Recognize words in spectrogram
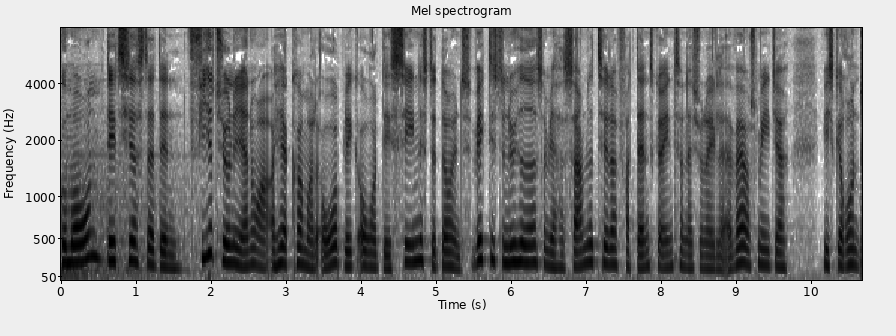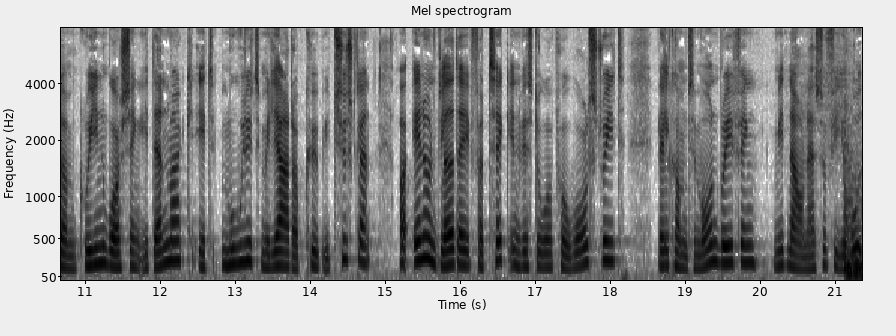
Godmorgen, det er tirsdag den 24. januar, og her kommer et overblik over det seneste døgns vigtigste nyheder, som jeg har samlet til dig fra danske og internationale erhvervsmedier. Vi skal rundt om greenwashing i Danmark, et muligt milliardopkøb i Tyskland og endnu en glad dag for tech-investorer på Wall Street. Velkommen til Morgenbriefing. Mit navn er Sofie Rud.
